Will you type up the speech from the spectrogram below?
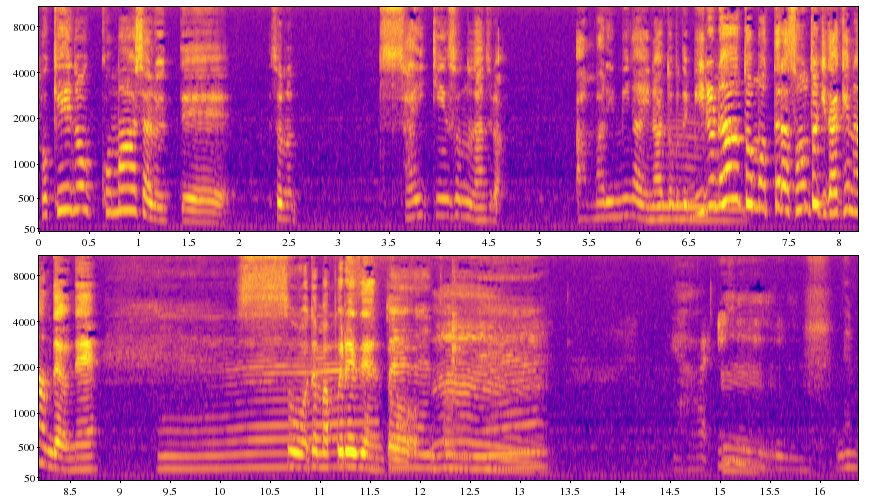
時計のコマーシャルってその最近そのなんていうのあんまり見ないなと思ってうん。見るなと思ったらその時だけなんだよね。そうでまあプレゼント。ね。うん。いやいい、うんでも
